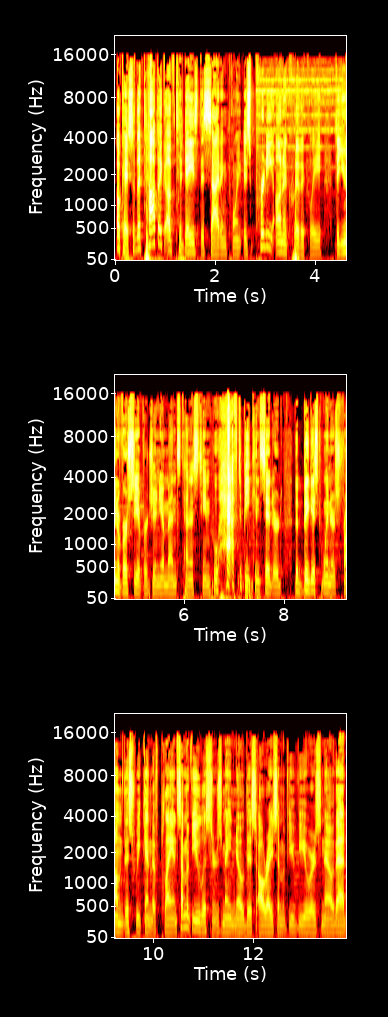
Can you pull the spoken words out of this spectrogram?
Okay, so the topic of today's deciding point is pretty unequivocally the University of Virginia men's tennis team, who have to be considered the biggest winners from this weekend of play. And some of you listeners may know this already. Some of you viewers know that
